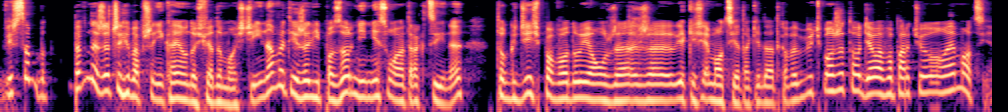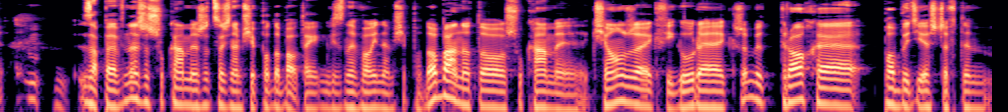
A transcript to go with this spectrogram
wiesz co, pewne rzeczy chyba przenikają do świadomości i nawet jeżeli pozornie nie są atrakcyjne, to gdzieś powodują, że, że jakieś emocje takie dodatkowe. Być może to działa w oparciu o emocje. Zapewne, że szukamy, że coś nam się podobało, tak jak Gwiezdne Wojny nam się podoba, no to szukamy książek, figurek, żeby trochę pobyć jeszcze w tym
